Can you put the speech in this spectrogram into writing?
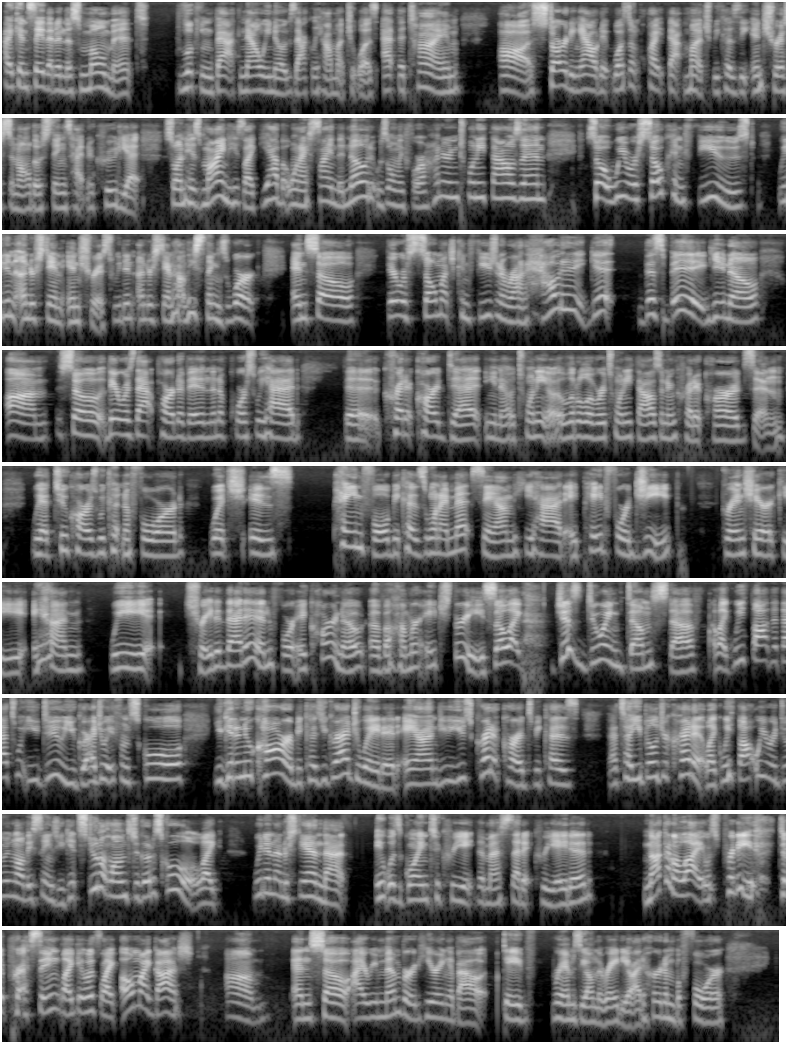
I can say that in this moment, looking back, now we know exactly how much it was. At the time, uh, starting out, it wasn't quite that much because the interest and all those things hadn't accrued yet. So in his mind, he's like, "Yeah, but when I signed the note, it was only for 120,000." So we were so confused. We didn't understand interest. We didn't understand how these things work, and so there was so much confusion around how did it get this big, you know? Um, so there was that part of it, and then of course we had the credit card debt, you know, 20 a little over 20,000 in credit cards and we had two cars we couldn't afford, which is painful because when I met Sam, he had a paid for Jeep, Grand Cherokee, and we traded that in for a car note of a Hummer H3. So like just doing dumb stuff. Like we thought that that's what you do. You graduate from school, you get a new car because you graduated and you use credit cards because that's how you build your credit. Like we thought we were doing all these things. You get student loans to go to school. Like we didn't understand that it was going to create the mess that it created. Not to lie, it was pretty depressing. Like it was like, "Oh my gosh." Um and so I remembered hearing about Dave Ramsey on the radio. I'd heard him before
